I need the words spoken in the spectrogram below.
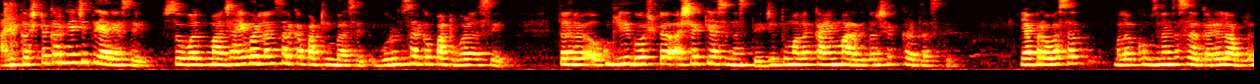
आणि कष्ट करण्याची तयारी असेल सोबत माझ्या आई वडिलांसारखा पाठिंबा असेल गुरूंसारखं पाठबळ असेल तर कुठलीही गोष्ट अशक्य असे नसते जी तुम्हाला कायम मार्गदर्शक करत असते. या प्रवासात मला खूप जणांचं सहकार्य लाभलं.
